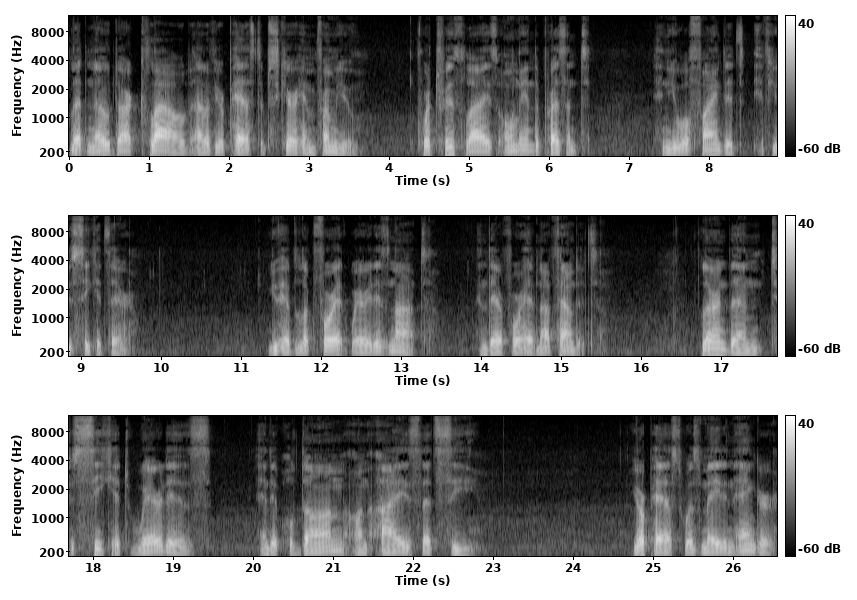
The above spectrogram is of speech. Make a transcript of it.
Let no dark cloud out of your past obscure him from you, for truth lies only in the present, and you will find it if you seek it there. You have looked for it where it is not, and therefore have not found it. Learn then to seek it where it is, and it will dawn on eyes that see. Your past was made in anger,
